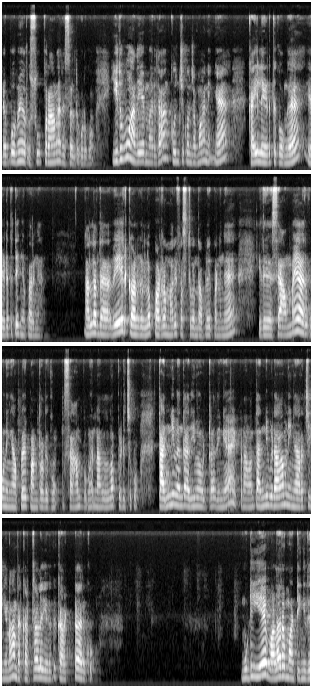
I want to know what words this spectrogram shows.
எப்போவுமே ஒரு சூப்பரான ரிசல்ட் கொடுக்கும். இதுவும் அதே மாதிரி தான். கொஞ்சம் கொஞ்சமாக நீங்கள் கையில் எடுத்துக்கோங்க. எடுத்துகிட்டு இங்கே பாருங்கள் நல்லா அந்த வேர்க்கால்களில் படுற மாதிரி ஃபஸ்ட்டு வந்து அப்ளை பண்ணுங்கள் இது செம்மையாக இருக்கும் நீங்கள் அப்ளை பண்ணுறதுக்கும் ஷாம்பு மாதிரி நல்லா பிடிச்சிக்கும். தண்ணி வந்து அதிகமாக விட்டுறாதீங்க. இப்போ நான் வந்து தண்ணி விடாமல் நீங்கள் அரைச்சிங்கன்னா அந்த கற்றாழை எதுக்கு கரெக்டாக இருக்கும். முடியே வளர மாட்டேங்குது.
